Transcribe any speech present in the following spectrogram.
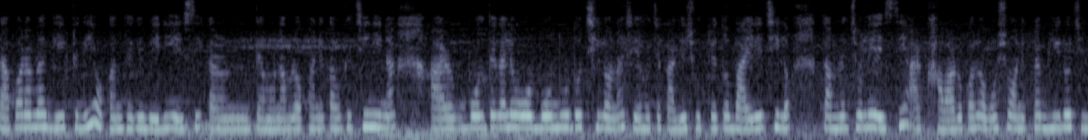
তারপর আমরা গিফট দিই, ওখান থেকে বেরিয়ে এসি কারণ তেমন আমরা ওখানে কাউকে চিনি না। আর বলতে গেলে ওর বন্ধু তো ছিল না, সে হচ্ছে কাজের সূত্রে তো বাইরে ছিল। তো আমরা চলে এসেছি আর খাওয়ার ওখানে অবশ্য অনেকটা ভিড়ও ছিল,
